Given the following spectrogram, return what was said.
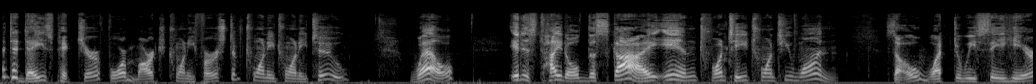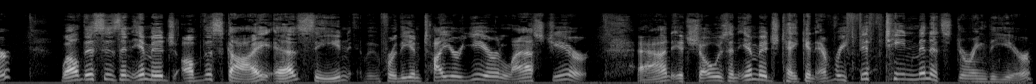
And today's picture for March 21st of 2022. Well, it is titled the sky in 2021. So what do we see here? Well, this is an image of the sky as seen for the entire year last year. And it shows an image taken every 15 minutes during the year.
